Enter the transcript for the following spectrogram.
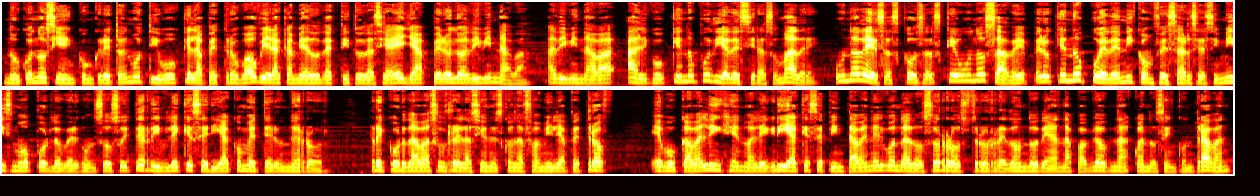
no conocía en concreto el motivo que la Petrova hubiera cambiado de actitud hacia ella, pero lo adivinaba. Adivinaba algo que no podía decir a su madre. Una de esas cosas que uno sabe, pero que no puede ni confesarse a sí mismo por lo vergonzoso y terrible que sería cometer un error. Recordaba sus relaciones con la familia Petrov, evocaba la ingenua alegría que se pintaba en el bondadoso rostro redondo de Ana Pavlovna cuando se encontraban,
